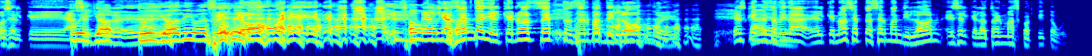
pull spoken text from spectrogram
Pues el que Tú y acepta yo, eh, tú y yo, Diva. Tú y yo, güey. Somos el que acepta y el que no acepta ser mandilón, güey. Es que en esta vida, el que no acepta ser mandilón es el que lo traen más cortito, güey.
